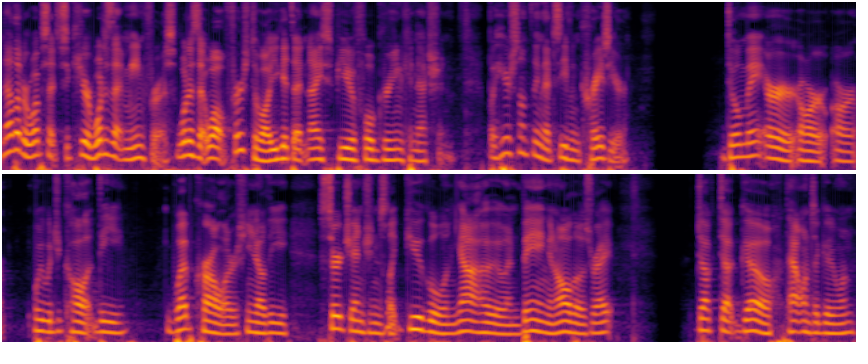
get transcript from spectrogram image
now that our website's secure, what does that mean for us? What is that? Well, first of all, you get that nice, beautiful green connection. But here's something that's even crazier. Domain, or, or, or what would you call it? The web crawlers, you know, the search engines like Google and Yahoo and Bing and all those, right? DuckDuckGo, that one's a good one.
